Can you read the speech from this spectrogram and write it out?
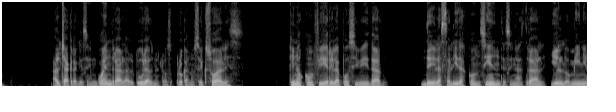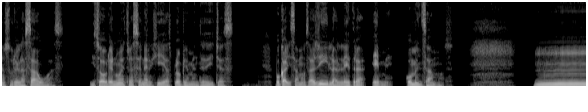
al chakra que se encuentra a la altura de nuestros órganos sexuales, que nos confiere la posibilidad de las salidas conscientes en astral y el dominio sobre las aguas y sobre nuestras energías propiamente dichas. Vocalizamos allí la letra M. Comenzamos. Mm.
